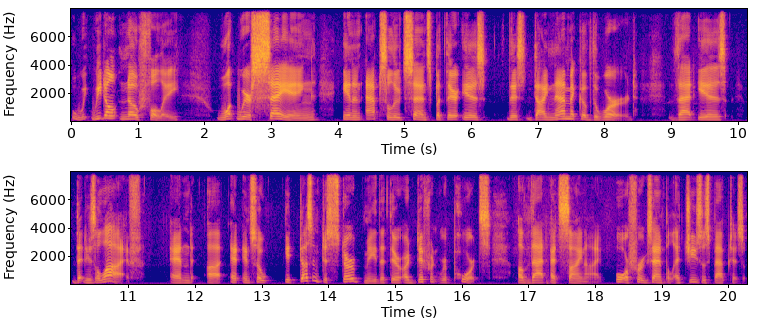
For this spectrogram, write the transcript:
we, we don't know fully what we're saying in an absolute sense, but there is this dynamic of the word that is that is alive, and uh, and, and so it doesn't disturb me that there are different reports of that at Sinai, or for example at Jesus' baptism,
